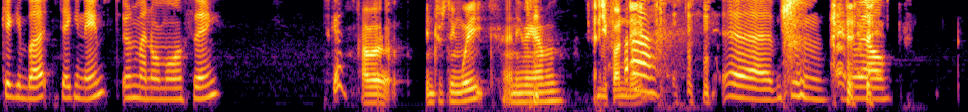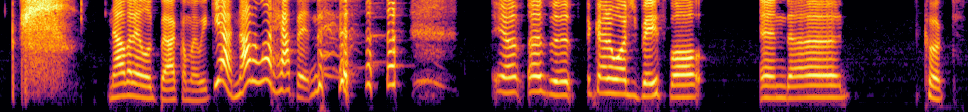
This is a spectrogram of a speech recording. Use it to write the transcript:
Kicking butt, taking names, doing my normal thing. It's good. Have a interesting week? Anything happen? Any fun Ah. names? Uh, well, now that I look back on my week, yeah, not a lot happened. yeah, that's it. I kind of watched baseball and uh cooked.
